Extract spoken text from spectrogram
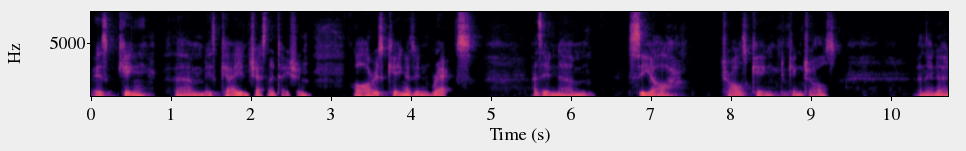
Is king um, is K in chess notation. R is king, as in Rex, as in um, CR, Charles King, King Charles. And then an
